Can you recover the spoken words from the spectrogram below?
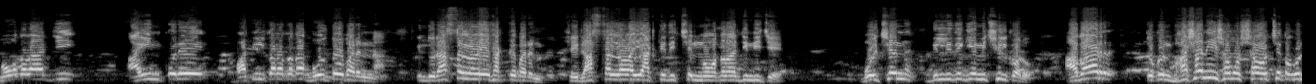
মমতা ব্যানার্জি আইন করে বাতিল করার কথা বলতেও পারেন না, কিন্তু রাস্তার লড়াইয়ে থাকতে পারেন। সেই রাস্তার লড়াই আটকে দিচ্ছেন মমতা ব্যানার্জির নিচে। বলছেন, দিল্লিতে গিয়ে মিছিল করো। আবার যখন ভাষা নিয়ে সমস্যা হচ্ছে, তখন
